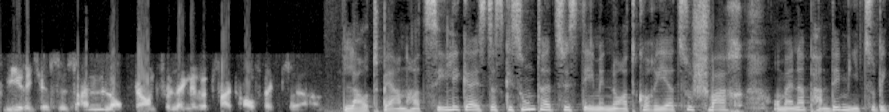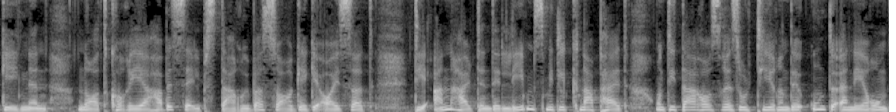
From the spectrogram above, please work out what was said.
schwierig es ist, einen Lockdown für längere Zeit aufrechtzuerhalten. Laut Bernhard Seliger ist das Gesundheitssystem in Nordkorea zu schwach, um einer Pandemie zu begegnen. Nordkorea habe selbst darüber Sorge geäußert. Die anhaltende Lebensmittelknappheit und die daraus resultierende Unterernährung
